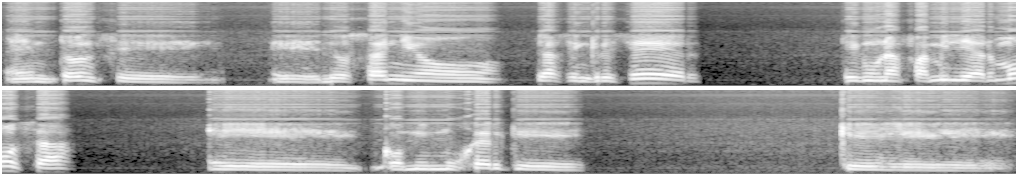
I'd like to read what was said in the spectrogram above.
entonces eh, los años te hacen crecer, tengo una familia hermosa, eh, con mi mujer que, que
